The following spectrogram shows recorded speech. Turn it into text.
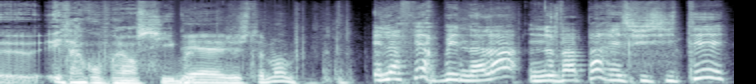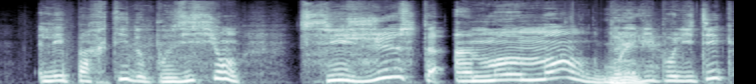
euh, est incompréhensible. Mais justement. Et l'affaire Benalla ne va pas ressusciter les partis d'opposition. C'est juste un moment de oui. la vie politique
